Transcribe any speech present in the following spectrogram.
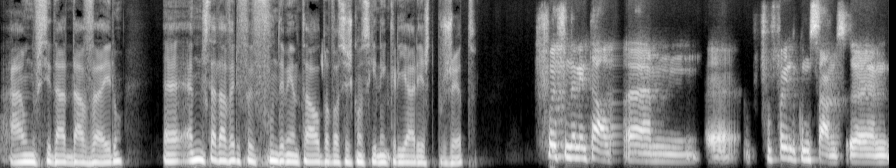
à Universidade de Aveiro. Uh, a Universidade de Aveiro foi fundamental para vocês conseguirem criar este projeto? Foi fundamental. Um, uh, foi onde começámos. Um,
